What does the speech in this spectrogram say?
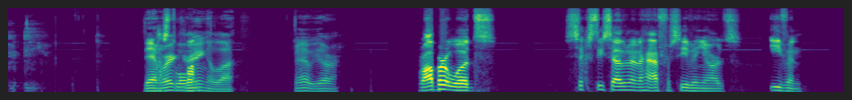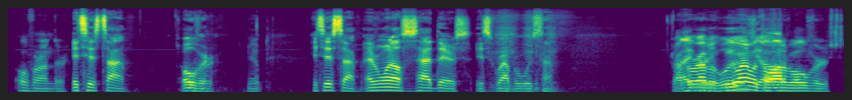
Damn, That's we're the one. agreeing a lot. Yeah, we are. Robert Woods, 67 and a half receiving yards. Even. Over under. It's his time. Over. Yep. It's his time. Everyone else has had theirs. It's Robert Woods' time. I Robert agree. Robert we went Woods, with a y'all. lot of overs.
